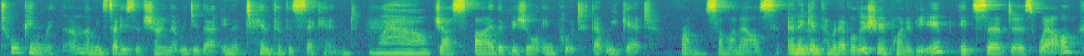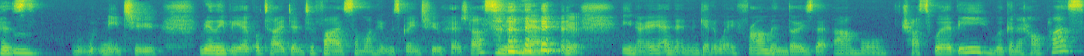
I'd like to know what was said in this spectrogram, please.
talking with them. I mean, studies have shown that we do that in a tenth of a second Wow. just by the visual input that we get from someone else. And again, from an evolutionary point of view, it served us well because we would need to really be able to identify someone who was going to hurt us, Yeah. Yeah. you know, and, and get away from, and those that are more trustworthy who are going to help us.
